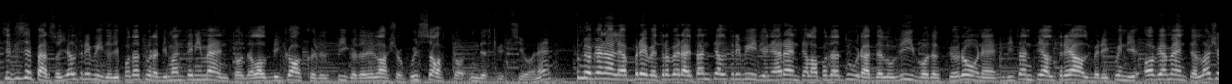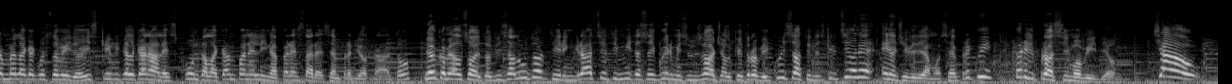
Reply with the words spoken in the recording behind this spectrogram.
Se ti sei perso gli altri video di potatura di mantenimento dell'albicocco e del fico te li lascio qui sotto in descrizione. Sul mio canale a breve troverai tanti altri video inerenti alla potatura dell'ulivo, del fiorone, di tanti altri alberi, quindi ovviamente lascia un bel like a questo video, iscriviti al canale e spunta la campanellina per restare sempre aggiornato. Io come al solito ti saluto, ti ringrazio e ti invito a seguirmi sui social che trovi qui sotto in descrizione e noi ci vediamo sempre qui per il prossimo video. Ciao!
